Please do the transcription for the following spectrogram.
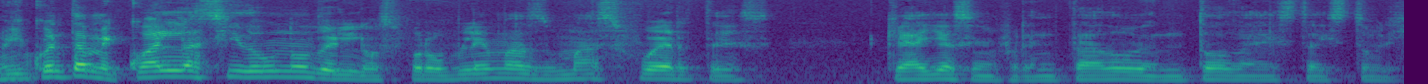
Y cuéntame, ¿cuál ha sido uno de los problemas más fuertes que hayas enfrentado en toda esta historia?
